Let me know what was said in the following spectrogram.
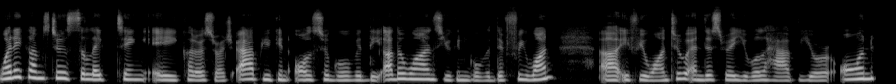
When it comes to selecting a color swatch app, you can also go with the other ones. You can go with the free one uh, if you want to. And this way you will have your own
